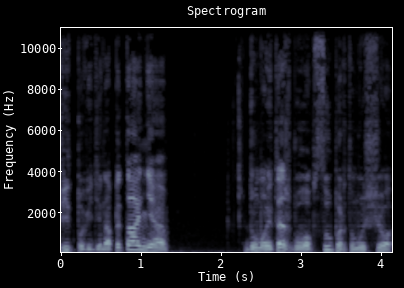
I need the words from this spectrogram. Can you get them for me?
відповіді на питання. Думаю, теж було б супер, тому що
